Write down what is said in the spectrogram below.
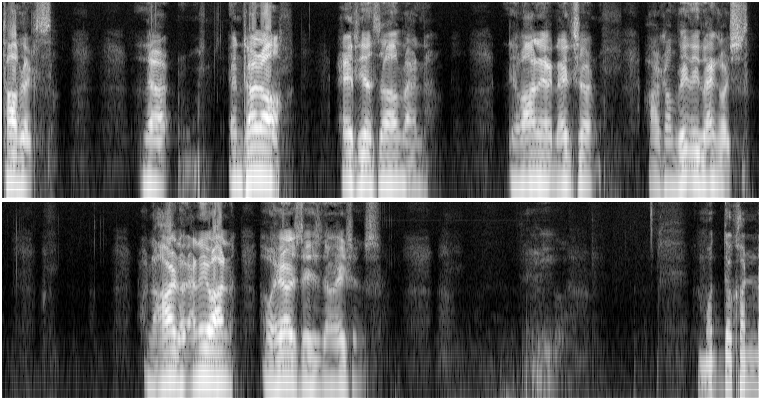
topics? Their internal atheism and demonic nature are completely vanquished. From the heart of anyone who hears these narrations. মধ্যখণ্ড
